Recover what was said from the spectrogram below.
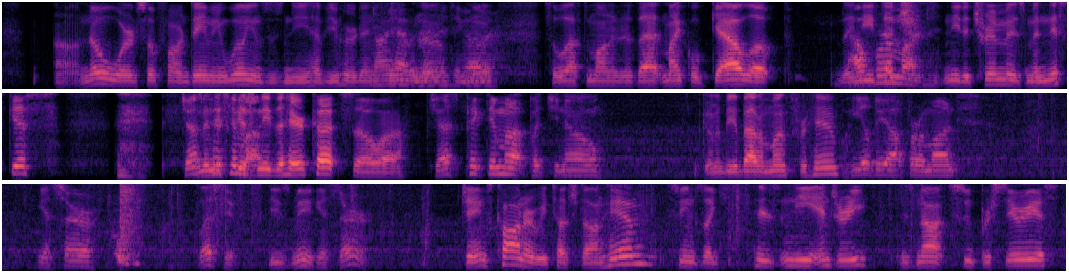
Uh, no word so far on Damien Williams' knee. Have you heard anything? I haven't No? heard anything No. either. So we'll have to monitor that. Michael Gallup, they Out need to tr- need to trim his meniscus. Just meniscus needs a haircut, so uh, Just picked him up, but you know gonna be about a month for him. he'll be out for a month. Yes, sir. Bless you. Excuse me. Yes, sir. James Conner, we touched on him. It seems like his knee injury is not super serious.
